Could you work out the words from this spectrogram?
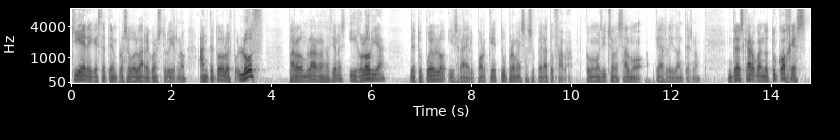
quiere que este templo se vuelva a reconstruir, ¿no? Ante todos los pueblos. Luz para alumbrar las naciones y gloria de tu pueblo Israel, porque tu promesa supera tu fama, como hemos dicho en el salmo que has leído antes, ¿no? Entonces, claro, cuando tú coges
